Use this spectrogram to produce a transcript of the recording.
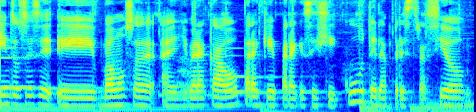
Entonces eh, eh, vamos a, llevar a cabo para que, para que se ejecute la prestación,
